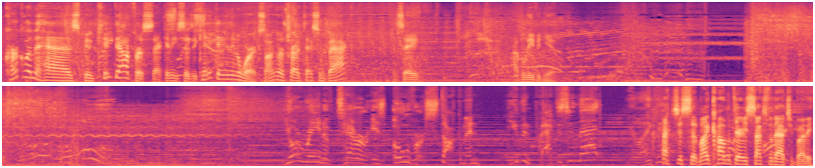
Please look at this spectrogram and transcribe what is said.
So Kirkland has been kicked out for a second. He says he can't get anything to work. So I'm going to try to text him back and say, I believe in you. Your reign of terror is over, Stockman. You've been practicing that? You like it? I just said my commentary sucks without you, buddy.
